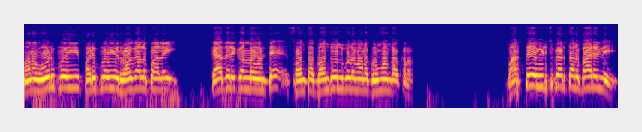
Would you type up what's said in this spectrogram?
మనం ఓడిపోయి పడిపోయి రోగాల పాలై పేదరికంలో ఉంటే సొంత బంధువులు కూడా మన గుమ్మం దొక్కరు భర్తే విడిచిపెడతాడు భార్యని.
